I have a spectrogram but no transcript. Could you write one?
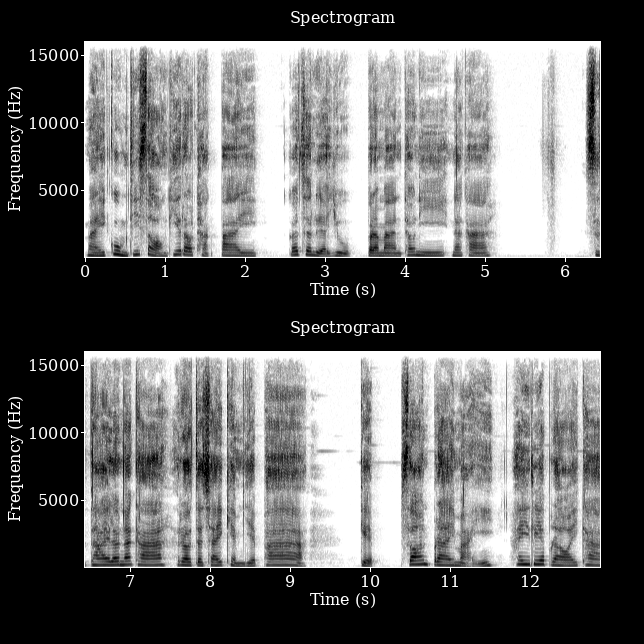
ไหมกลุ่มที่สองที่เราถักไป ก็จะเหลืออยู่ประมาณเท่านี้นะคะ สุดท้ายแล้วนะคะ เราจะใช้เข็มเย็บผ้า เก็บซ่อนปลายไหมให้เรียบร้อยค่ะ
